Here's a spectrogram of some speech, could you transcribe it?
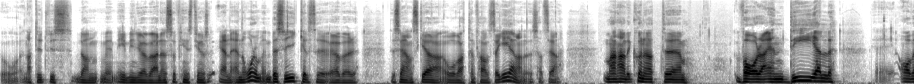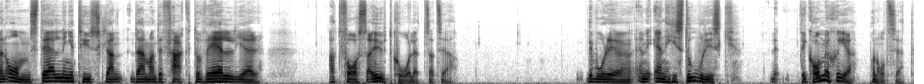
och naturligtvis bland, i miljövärlden så finns det ju en enorm besvikelse över det svenska och Vattenfalls agerande så att säga. Man hade kunnat vara en del av en omställning i Tyskland där man de facto väljer att fasa ut kolet så att säga. Det vore en, en historisk det kommer ske på något sätt.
